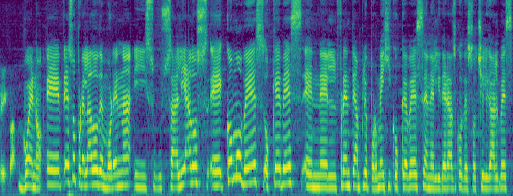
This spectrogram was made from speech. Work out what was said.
Sheinbaum. Bueno, eh, eso por el lado de Morena y sus aliados. Eh, ¿Cómo ves o qué ves en el Frente Amplio por México? ¿Qué ves en el liderazgo de Xochil Gálvez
